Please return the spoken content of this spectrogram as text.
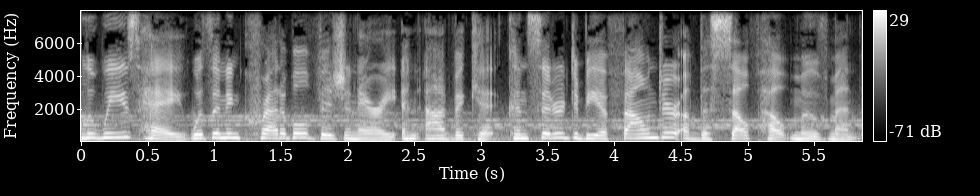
Louise Hay was an incredible visionary and advocate considered to be a founder of the self help movement.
